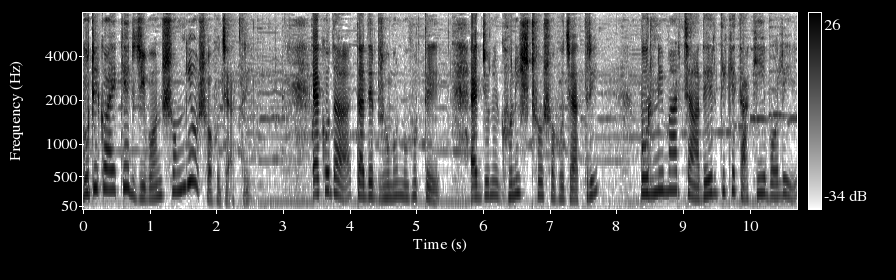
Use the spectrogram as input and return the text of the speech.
গুটি কয়েকের জীবন সঙ্গী ও সহযাত্রী। একদা তাদের ভ্রমণ মুহূর্তে একজনের ঘনিষ্ঠ সহযাত্রী পূর্ণিমার চাঁদের দিকে তাকিয়ে বলে,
